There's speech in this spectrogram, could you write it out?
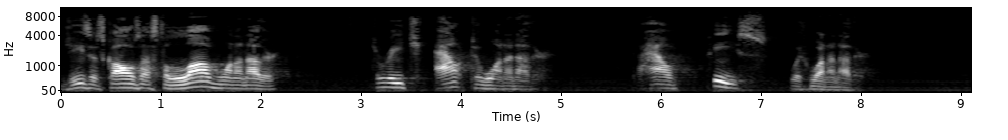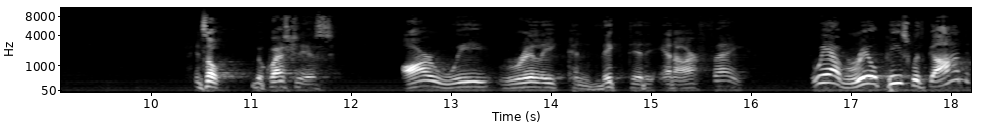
Jesus calls us to love one another, to reach out to one another, to have peace with one another. And so the question is, are we really convicted in our faith? Do we have real peace with God?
